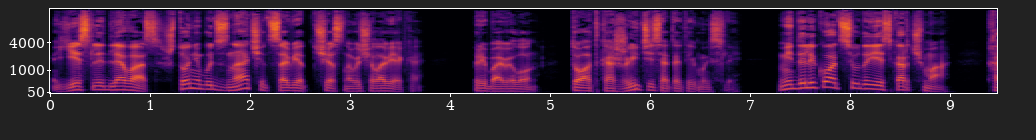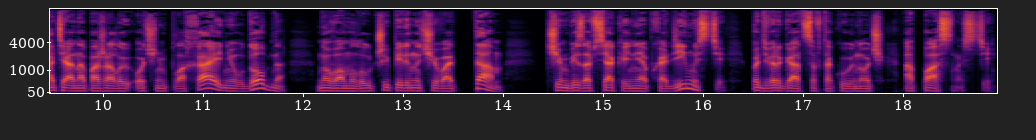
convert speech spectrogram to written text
«Если для вас что-нибудь значит совет честного человека», — прибавил он, — то откажитесь от этой мысли. Недалеко отсюда есть корчма. Хотя она, пожалуй, очень плохая и неудобна, но вам лучше переночевать там, чем безо всякой необходимости подвергаться в такую ночь опасности.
